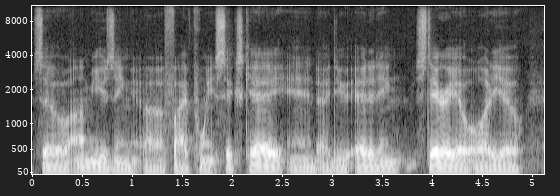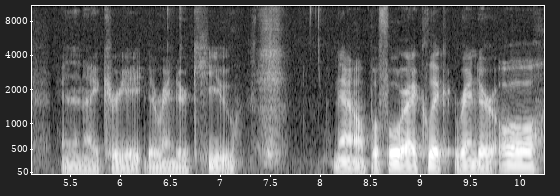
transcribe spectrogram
So I'm using uh, 5.6K and I do editing, stereo audio, and then I create the render queue. Now, before I click render all,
